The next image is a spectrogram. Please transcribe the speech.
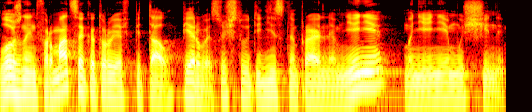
Ложная информация, которую я впитал. Первое. Существует единственное правильное мнение – мнение мужчины.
